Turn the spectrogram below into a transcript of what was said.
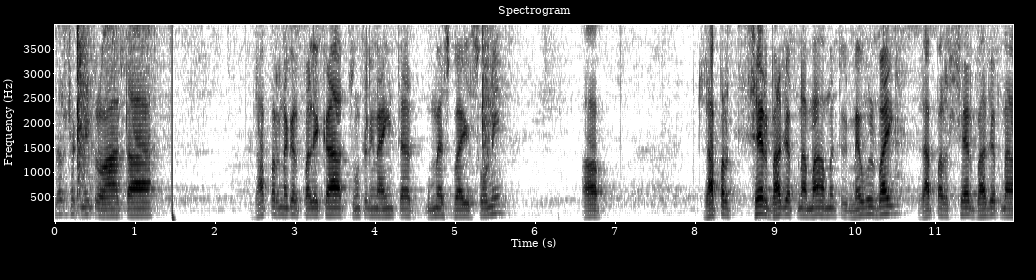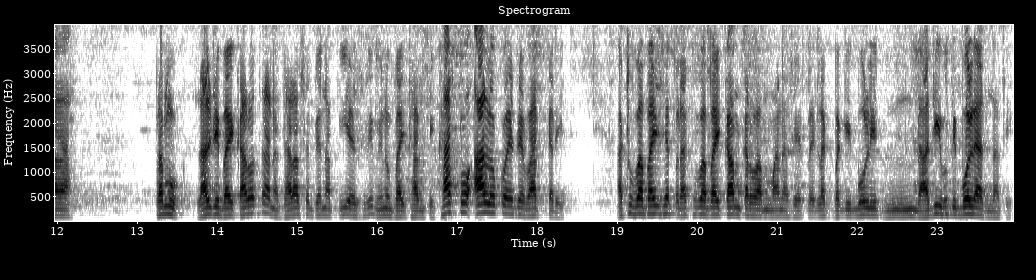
દર્શક મિત્રો, આ હતા રાપર નગરપાલિકા ચૂંટણીના ઇન્ચાર્જ ઉમેશભાઈ સોની રાપર શહેર ભાજપના મહામંત્રી મેહુલભાઈ, રાપર શહેર ભાજપના પ્રમુખ લાલજીભાઈ કારોત્રા અને ધારાસભ્યના પીએસ શ્રી વિનુભાઈ થાનકી. ખાસ તો આ લોકોએ જે વાત કરી, અઠુભાભાઈ છે, પણ અઠુભાભાઈ કામ કરવા માને છે એટલે લગભગ બોલી આધી સુધી બોલ્યા જ નથી.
